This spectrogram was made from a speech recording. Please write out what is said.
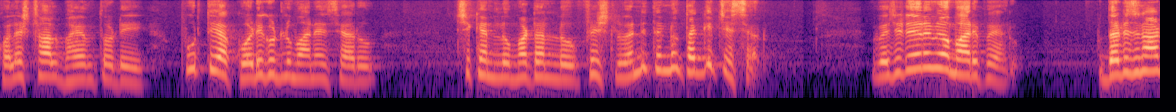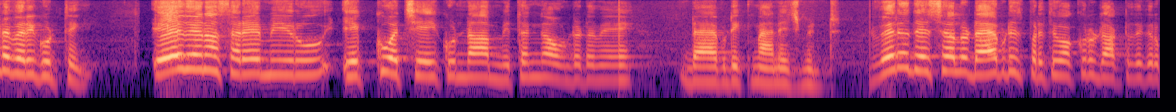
కొలెస్ట్రాల్ భయంతో పూర్తిగా కోడిగుడ్లు మానేశారు. చికెన్లు మటన్లు ఫిష్లు అన్నీ తినడం తగ్గించేశారు. వెజిటేరియన్గా మారిపోయారు. That is not a very good thing ఏదైనా సరే మీరు ఎక్కువ చేయకుండా మితంగా ఉండటమే డయాబెటిక్ మేనేజ్మెంట్. వేరే దేశాల్లో డయాబెటీస్ ప్రతి ఒక్కరూ డాక్టర్ దగ్గర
